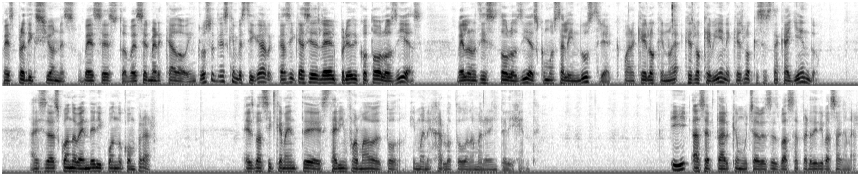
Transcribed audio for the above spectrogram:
Ves predicciones, ves esto, ves el mercado, incluso tienes que investigar, casi casi es leer el periódico todos los días, ver las noticias todos los días, cómo está la industria, para qué es lo que, no, qué es lo que viene, qué es lo que se está cayendo. Así sabes cuándo vender y cuándo comprar es básicamente estar informado de todo y manejarlo todo de una manera inteligente. Y aceptar que muchas veces vas a perder y vas a ganar.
